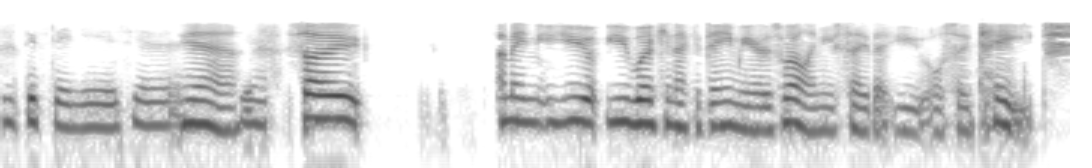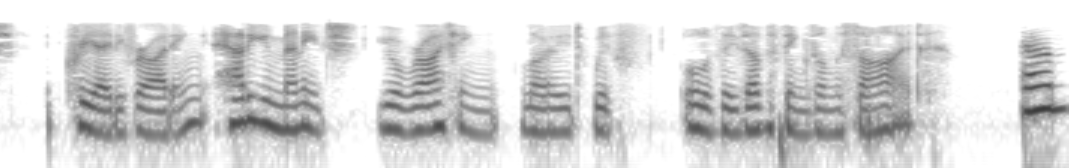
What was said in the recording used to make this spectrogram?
since 15 years. Yeah. Yeah. yeah. So, I mean, you you work in academia as well, and you say that you also teach creative writing. How do you manage your writing load with all of these other things on the side? Um,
